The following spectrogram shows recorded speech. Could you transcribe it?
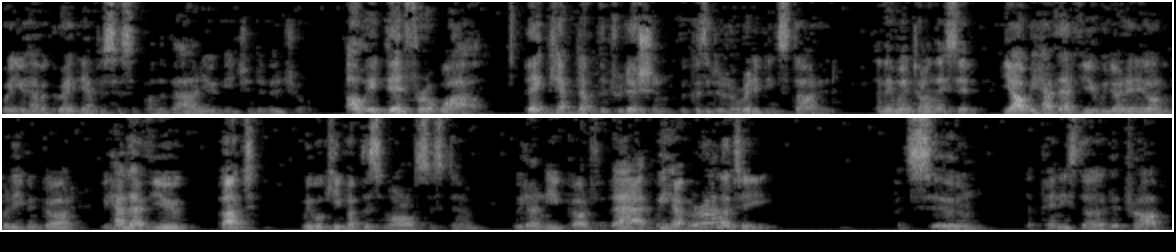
where you have a great emphasis upon the value of each individual. Oh, it did for a while. They kept up the tradition because it had already been started. And they went on, they said, Yeah, we have that view. We don't any longer believe in God. We have that view, but we will keep up this moral system. We don't need God for that. We have morality. But soon, the penny started to drop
